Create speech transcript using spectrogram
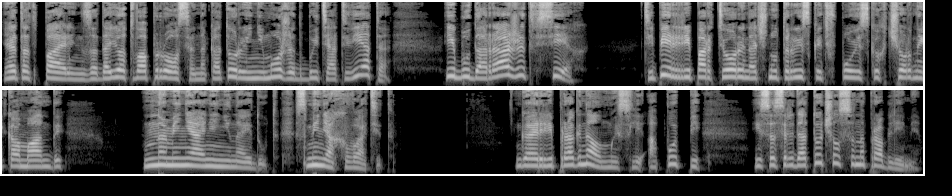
«Этот парень задает вопросы, на которые не может быть ответа, и будоражит всех. Теперь репортеры начнут рыскать в поисках черной команды. Но меня они не найдут. С меня хватит». Гарри прогнал мысли о Поппи и сосредоточился на проблеме.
